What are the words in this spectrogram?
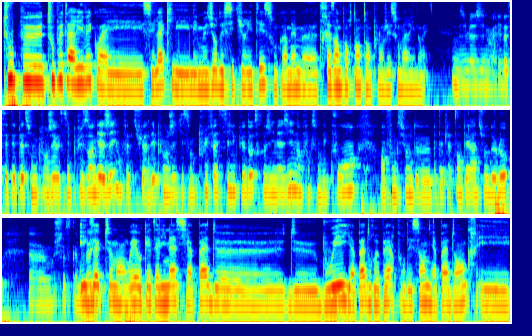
tout peut tout peut arriver quoi et c'est là que les, les, mesures de sécurité sont quand même euh, très importantes en plongée sous-marine ouais. J'imagine, ouais. Et là, c'était peut-être une plongée aussi plus engagée. En fait, tu as des plongées qui sont plus faciles que d'autres, j'imagine, en fonction des courants, en fonction de peut-être la température de l'eau, euh, ou choses comme ça. Exactement, ouais. Au Catalinas, il n'y a pas de, de bouée, il n'y a pas de repère pour descendre, il n'y a pas d'encre. Et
